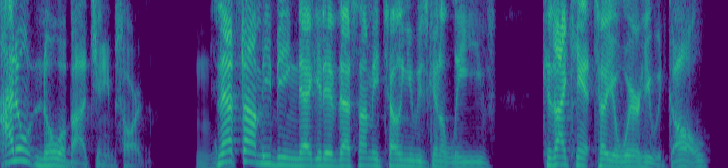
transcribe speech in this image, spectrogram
I don't know about James Harden. Mm-hmm. And that's not me being negative. That's not me telling you he's going to leave because I can't tell you where he would go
